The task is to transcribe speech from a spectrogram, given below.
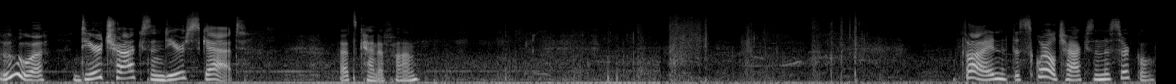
Ooh, deer tracks and deer scat. That's kind of fun. Find the squirrel tracks in the circle.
